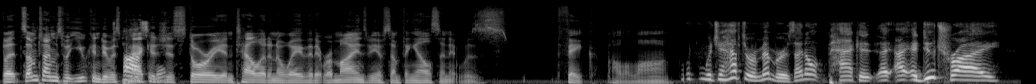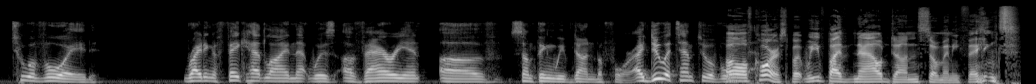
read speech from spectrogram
but sometimes what you can do is Possible. package a story and tell it in a way that it reminds me of something else, and it was fake all along. What- you have to remember is I don't pack it. I, I- do try to avoid writing a fake headline that was a variant of something we've done before. I do attempt to avoid. Oh, of that. course, but we've by now done so many things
